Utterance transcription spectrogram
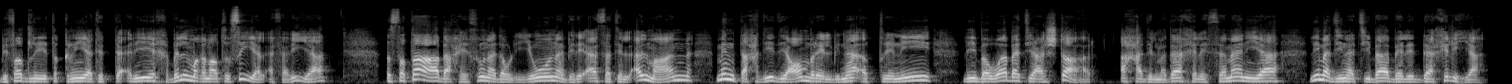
بفضل تقنية التأريخ بالمغناطيسية الأثرية استطاع باحثون دوليون برئاسة الألمان من تحديد عمر البناء الطيني لبوابة عشتار أحد المداخل الثمانية لمدينة بابل الداخلية.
